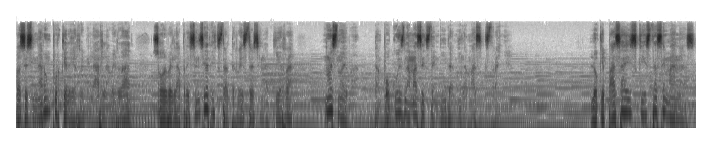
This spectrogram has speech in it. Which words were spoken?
lo asesinaron por querer revelar la verdad sobre la presencia de extraterrestres en la Tierra no es nueva, tampoco es la más extendida ni la más extraña. Lo que pasa es que estas semanas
